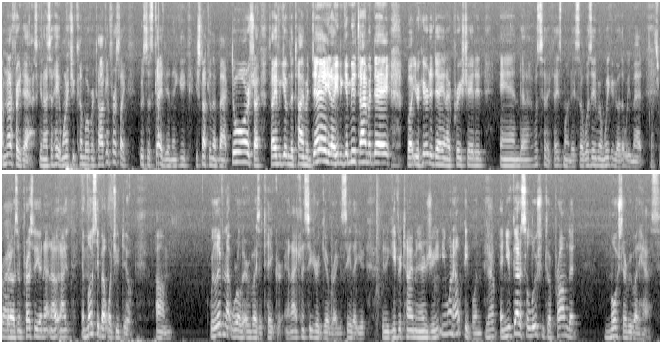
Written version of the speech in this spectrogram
I'm not afraid to ask. And I said, hey, why don't you come over and talk? And first, like, who's this guy? Didn't he, he snuck in the back door? Should I, so I even give him the time of day? You know, he didn't give me the time of day. But you're here today, and I appreciate it. And uh, what's today? Today's Monday, so it wasn't even a week ago that we met. That's right. But. I was impressed with you, and, I, and, I, and mostly about what you do. Um, we live in that world that everybody's a taker, and I can see you're a giver. I can see that you, you, know, you give your time and energy. And you want to help people, and Yep. and you've got a solution to a problem that most everybody has.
